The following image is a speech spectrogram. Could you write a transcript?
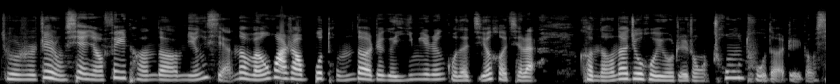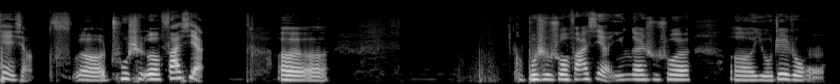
就是这种现象非常的明显。那文化上不同的这个移民人口的结合起来，可能呢就会有这种冲突的这种现象，呃，出事呃发现，呃，不是说发现，应该是说呃有这种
